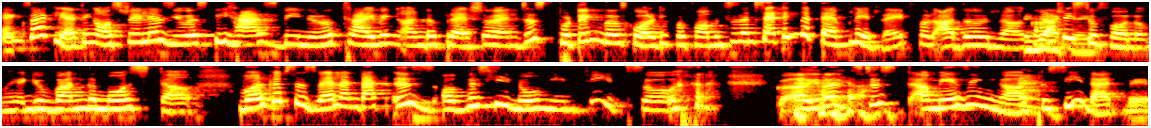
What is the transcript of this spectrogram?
Exactly. I think Australia's USP has been, you know, thriving under pressure and just putting those quality performances and setting the template, right, for other uh, countries to follow. You won the most uh, World Cups as well, and that is obviously no mean feat. So, uh, you know, it's just amazing uh, to see that way.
